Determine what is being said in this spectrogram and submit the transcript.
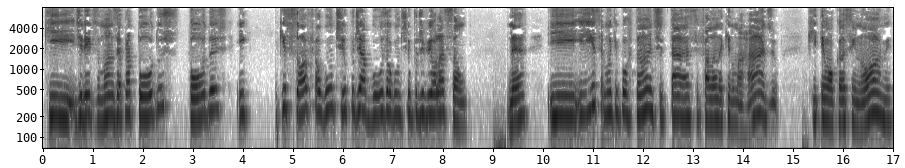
que direitos humanos é para todos, todas, e que sofre algum tipo de abuso, algum tipo de violação, né? E, e isso é muito importante estar tá se falando aqui numa rádio, que tem um alcance enorme,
